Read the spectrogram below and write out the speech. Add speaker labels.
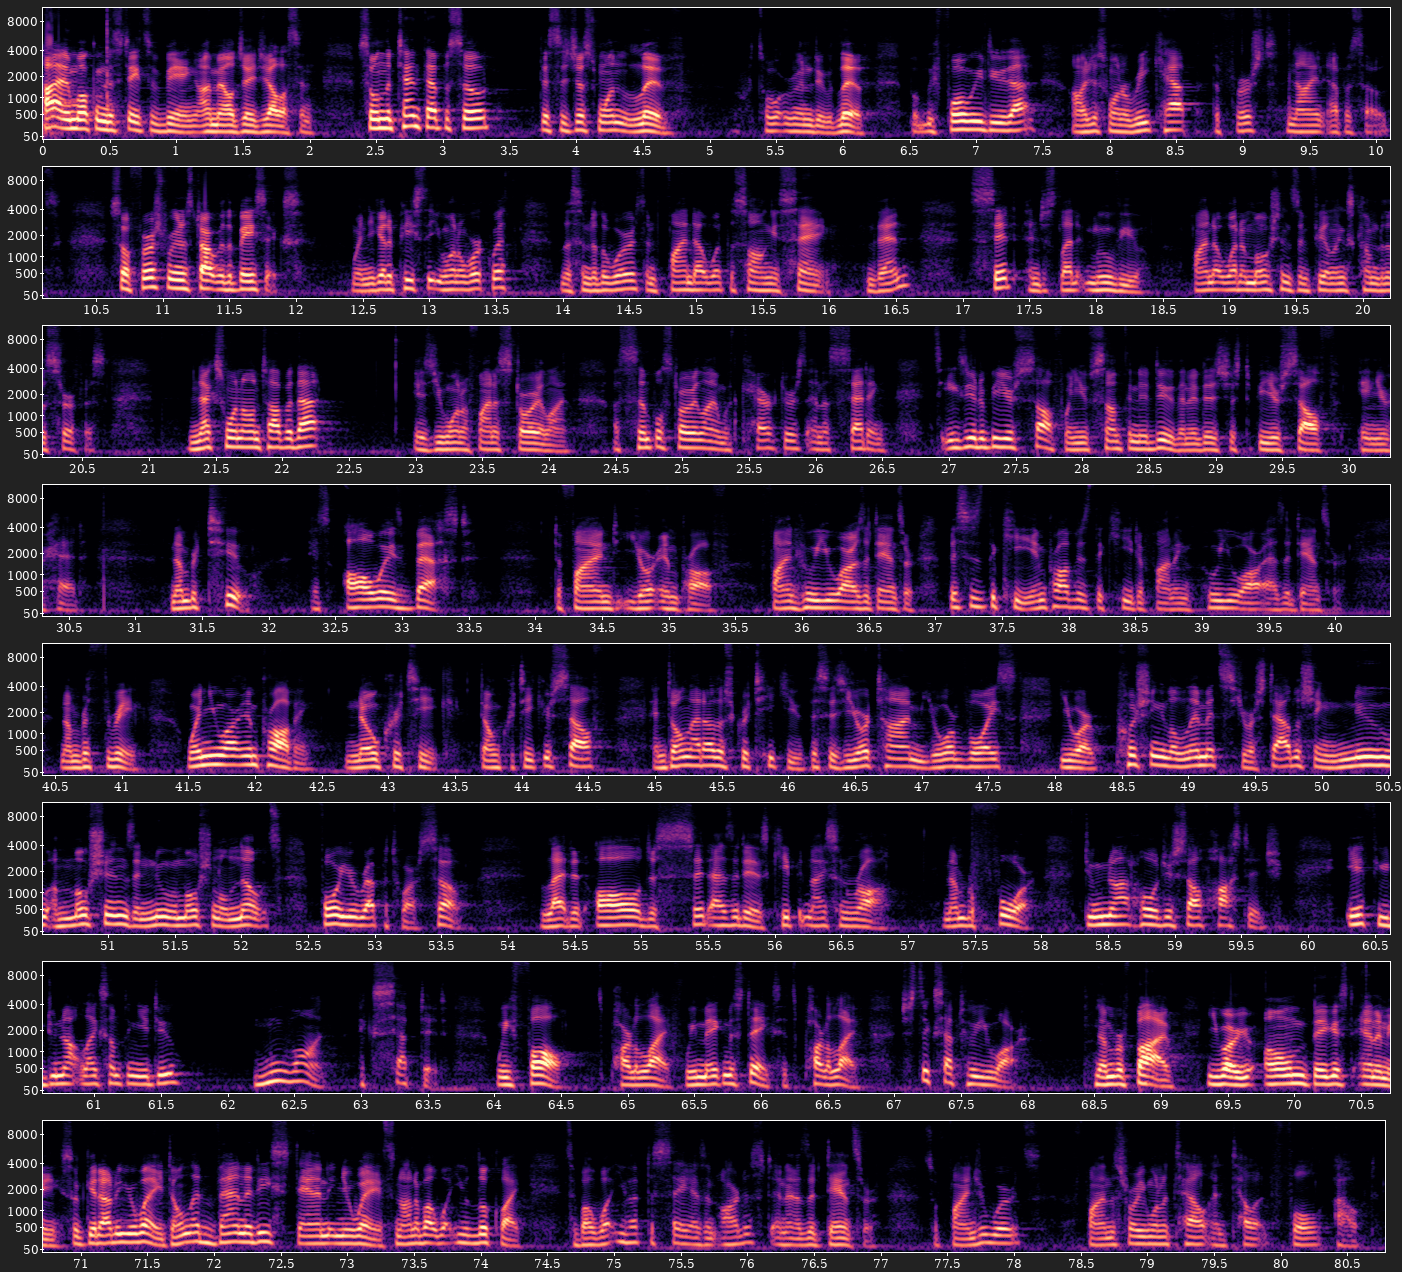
Speaker 1: Hi, and welcome to States of Being. I'm LJ Jellison. So, in the 10th episode, this is just one live. That's what we're going to do, live. But before we do that, I just want to recap the first nine episodes. So, first, we're going to start with the basics. When you get a piece that you want to work with, listen to the words and find out what the song is saying. Then, sit and just let it move you. Find out what emotions and feelings come to the surface. Next one on top of that, is you want to find a storyline, a simple storyline with characters and a setting. It's easier to be yourself when you have something to do than it is just to be yourself in your head. Number two, it's always best to find your improv. Find who you are as a dancer. This is the key. Improv is the key to finding who you are as a dancer. Number three, when you are improving, no critique. Don't critique yourself and don't let others critique you. This is your time, your voice. You are pushing the limits, you're establishing new emotions and new emotional notes for your repertoire. So let it all just sit as it is. Keep it nice and raw. Number four, do not hold yourself hostage. If you do not like something you do, move on, accept it. We fall, it's part of life. We make mistakes, it's part of life. Just accept who you are. Number five, you are your own biggest enemy. So get out of your way. Don't let vanity stand in your way. It's not about what you look like. It's about what you have to say as an artist and as a dancer. So find your words, find the story you want to tell, and tell it full out.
